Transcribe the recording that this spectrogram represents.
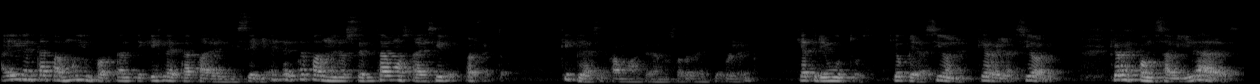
hay una etapa muy importante que es la etapa del diseño. Es la etapa donde nos sentamos a decir, perfecto, ¿qué clases vamos a tener nosotros en este problema? ¿Qué atributos? ¿Qué operaciones? ¿Qué relaciones? ¿Qué responsabilidades?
